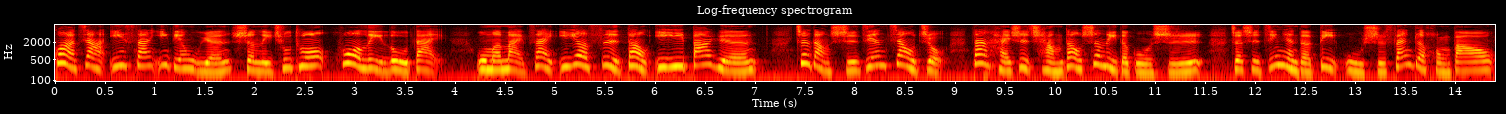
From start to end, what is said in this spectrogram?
挂价一三一点五元，顺利出脱，获利入袋，我们买在一二四到一一八元。这档时间较久，但还是尝到胜利的果实。这是今年的第五十三个红包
